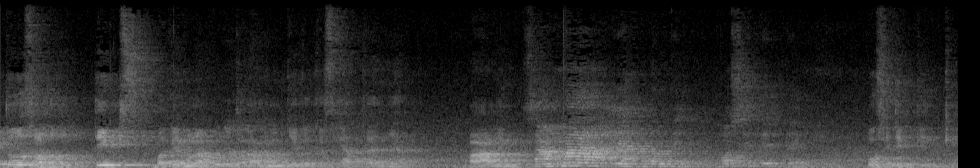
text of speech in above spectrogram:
itu salah satu tips bagaimana Bu Dokter Ana menjaga kesehatannya paling Sama yang penting positif thinking. positif thinking.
